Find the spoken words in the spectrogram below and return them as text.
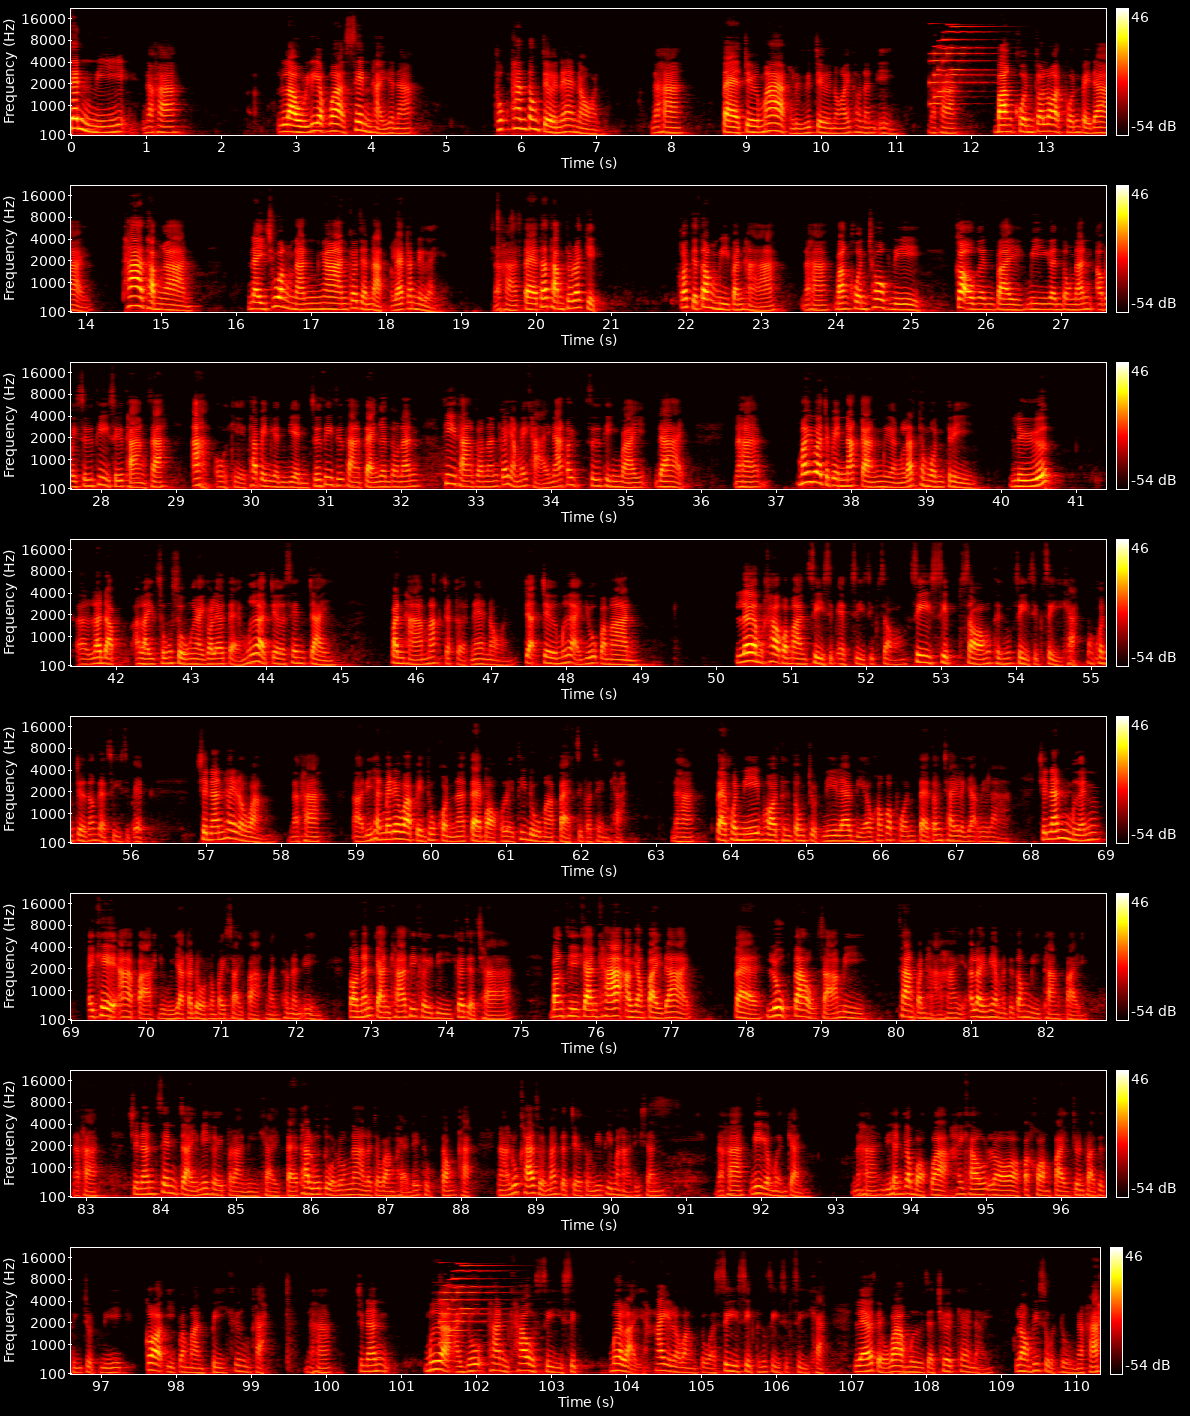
เส้นนี้นะคะ เราเรียกว่าเส้นหายนะ ทุกท่านต้องเจอแน่นอนนะคะแต่เจอมากหรือเจอน้อยเท่านั้นเองนะคะ บางคนก็รอดพ้นไปได้ ถ้าทำงานในช่วงนั้นงานก็จะหนักและก็เหนื่อยนะคะ แต่ถ้าทำธุรกิจก็จะต้องมีปัญหานะคะบางคนโชคดี ก็เอาเงินไปมีเงินตรงนั้นเอาไปซื้อที่ซื้อทางซะ อะโอเค ถ้าเป็นเงินเย็นซื้อที่ซื้อทางแต่เงินตรงนั้น ที่ทางตอนนั้นก็ยังไม่ขายนะ ก็ซื้อทิ้งไว้ได้นะคะไม่ว่าจะเป็นนักการเมืองรัฐมนตรี หรือระดับอะไรสูงๆไงก็แล้ว แต่เมื่อเจอเส้นใจปัญหามักจะเกิดแน่นอน จะเจอเมื่ออายุประมาณ เริ่มเข้าประมาณ 41 42 42 ถึง 44 ค่ะบางคนเจอตั้งแต่ 41 ฉะนั้นให้ระวังนะคะ ดิฉันไม่ได้ว่าเป็นทุกคนนะ แต่บอกเลยที่ดูมา 80%ค่ะนะคะแต่คนนี้พอถึงตรงจุดนี้แล้วเดี๋ยวเขาก็พ้นแต่ต้องใช้ระยะเวลา ฉะนั้นเหมือนไอ้เข้อ้าปากอยู่อย่ากระโดดลงไปใส่ปากมันเท่านั้นเอง ตอนนั้นการค้าที่เคยดีก็จะช้า บางทีการค้าเอายังไปได้ แต่ลูกเต้าสามีสร้างปัญหาให้ อะไรเนี่ยมันจะต้องมีทางไปนะคะ ฉะนั้นเส้นใจไม่เคยปราณีใคร แต่ถ้ารู้ตัวล่วงหน้าเราจะวางแผนได้ถูกต้องค่ะ นะลูกค้าส่วนมากจะเจอตรงนี้ที่มาหาดิฉันนะคะ นี่ก็เหมือนกันนะคะดิฉันก็บอกว่าให้เขารอประคองไปจนฝ่าจะถึงจุดนี้ ก็อีกประมาณปีครึ่งค่ะนะคะฉะนั้นเมื่ออายุท่านเข้า 40 เมื่อไหร่ให้ระวังตัว 40ถึง44 ค่ะ แล้วแต่ว่ามือจะเชิดแค่ไหน ลองพิสูจน์ดูนะคะ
